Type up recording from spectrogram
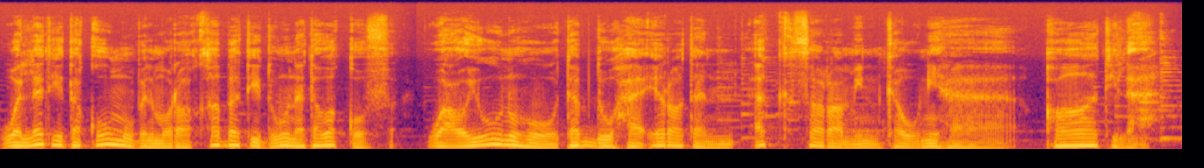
والتي تقوم بالمراقبة دون توقف وعيونه تبدو حائرة أكثر من كونها قاتلة.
